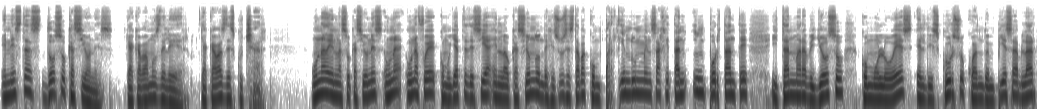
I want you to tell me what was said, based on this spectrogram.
en estas dos ocasiones que acabamos de leer, que acabas de escuchar, una de las ocasiones, una, una fue, como ya te decía, en la ocasión donde Jesús estaba compartiendo un mensaje tan importante y tan maravilloso como lo es el discurso cuando empieza a hablar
